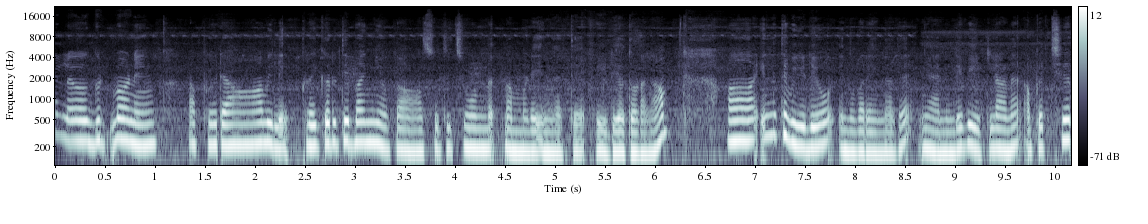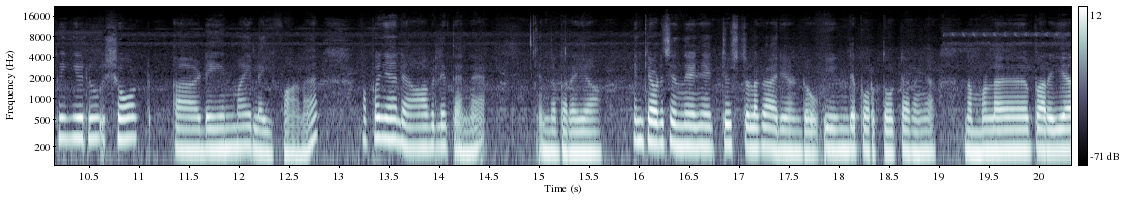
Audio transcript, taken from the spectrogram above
ഹലോ ഗുഡ് മോർണിംഗ് അപ്പോൾ രാവിലെ പ്രകൃതി ഭംഗിയൊക്കെ ആസ്വദിച്ചുകൊണ്ട് നമ്മുടെ ഇന്നത്തെ വീഡിയോ തുടങ്ങാം. ഇന്നത്തെ വീഡിയോ എന്ന് പറയുന്നത് ഞാൻ എന്റെ വീട്ടിലാണ്. അപ്പോൾ ചെറിയൊരു ഷോർട്ട് ഡേ ഇൻ മൈ ലൈഫാണ് അപ്പോൾ ഞാൻ രാവിലെ തന്നെ എന്താ പറയുക എനിക്ക് അവിടെ ചെന്ന് കഴിഞ്ഞാൽ ഏറ്റവും ഇഷ്ടമുള്ള കാര്യമുണ്ടോ? വീടിന്റെ പുറത്തോട്ട് ഇറങ്ങുക നമ്മൾ പറയുക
